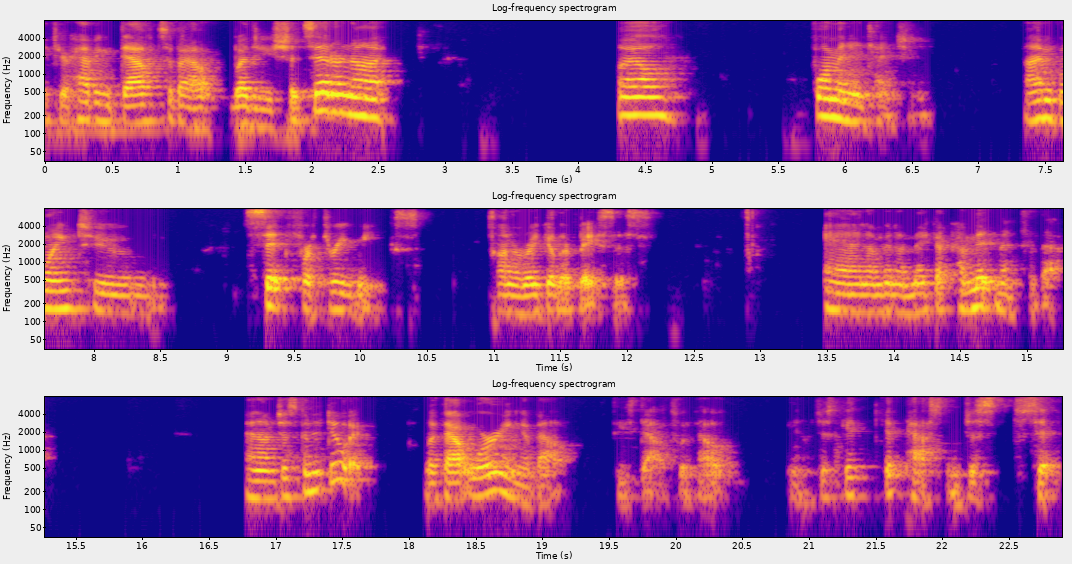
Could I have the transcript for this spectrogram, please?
If you're having doubts about whether you should sit or not, well, form an intention. I'm going to sit for three weeks on a regular basis. And I'm going to make a commitment to that. And I'm just going to do it without worrying about these doubts, without, you know, just get, get past them, just sit.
